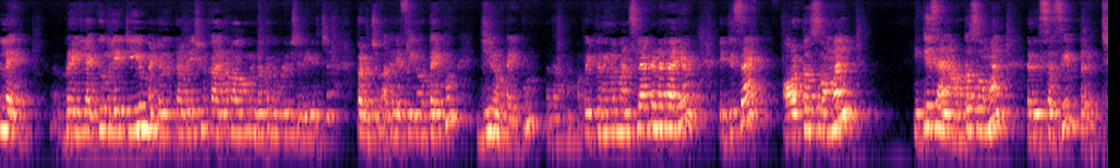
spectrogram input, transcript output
അല്ലേ? ബ്രെയിനിൽ അക്യൂമുലേറ്റ് ചെയ്യും മെന്റൽ റിട്ടാർഡേഷൻ കാരണമാകും എന്നൊക്കെ നമ്മൾ വിശദീകരിച്ച് പഠിച്ചു. അതിന്റെ ഫീനോടൈപ്പും ജീനോടൈപ്പും അതാണ്. അപ്പൊ ഇപ്പൊ നിങ്ങൾ മനസ്സിലാക്കേണ്ട കാര്യം it is a autosomal it is an autosomal recessive trait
